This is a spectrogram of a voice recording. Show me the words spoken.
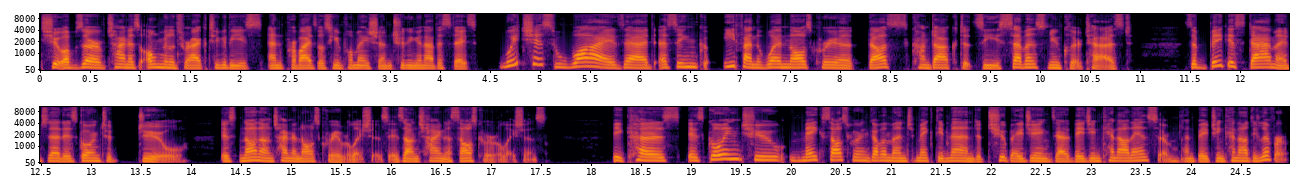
to observe China's own military activities and provide those information to the United States. Which is why that I think if and when North Korea does conduct the seventh nuclear test, the biggest damage that is going to do is not on China-North Korea relations, it's on China-South Korea relations. Because it's going to make South Korean government make demand to Beijing that Beijing cannot answer and Beijing cannot deliver.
